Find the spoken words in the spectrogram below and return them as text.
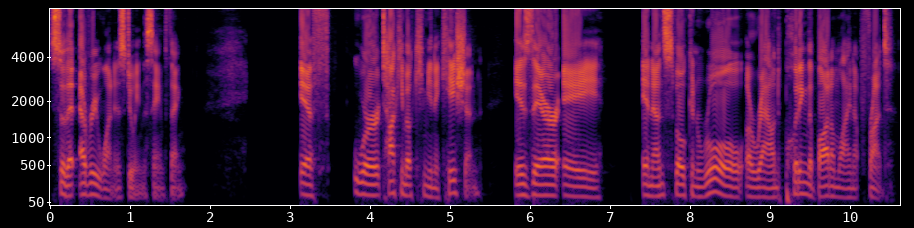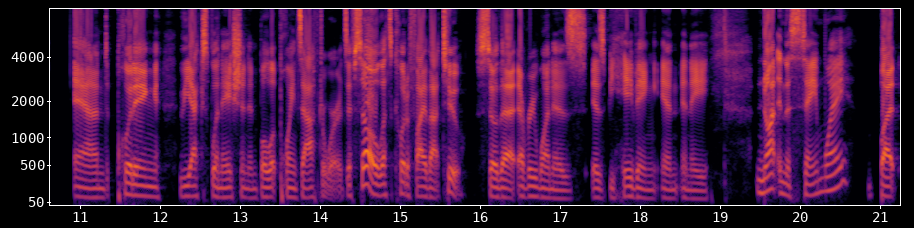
so that everyone is doing the same thing. If we're talking about communication, is there a an unspoken rule around putting the bottom line up front and putting the explanation in bullet points afterwards? If so, let's codify that too, so that everyone is is behaving in in a not in the same way, but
